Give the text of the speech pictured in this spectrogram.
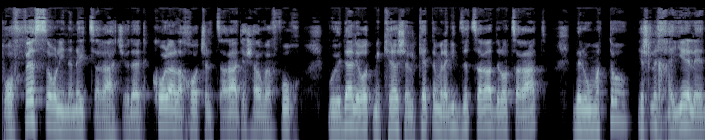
פרופסור לענייני צרעת, שיודע את כל ההלכות של צרעת ישר והפוך, והוא יודע לראות מקרה של כתם ולהגיד זה צרעת זה לא צרעת, ולעומתו יש לך ילד,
